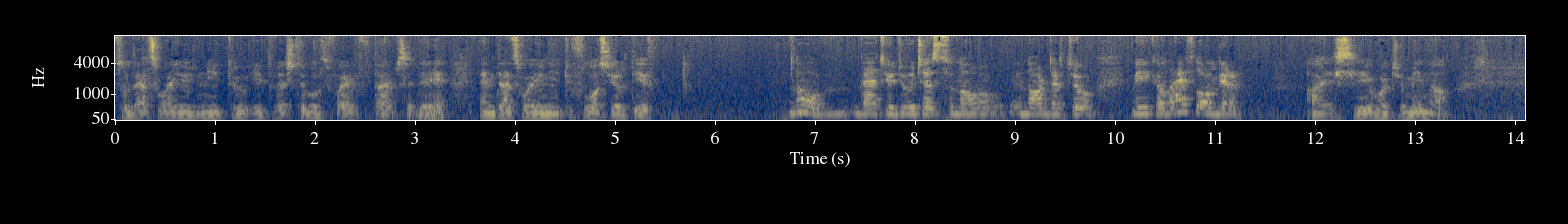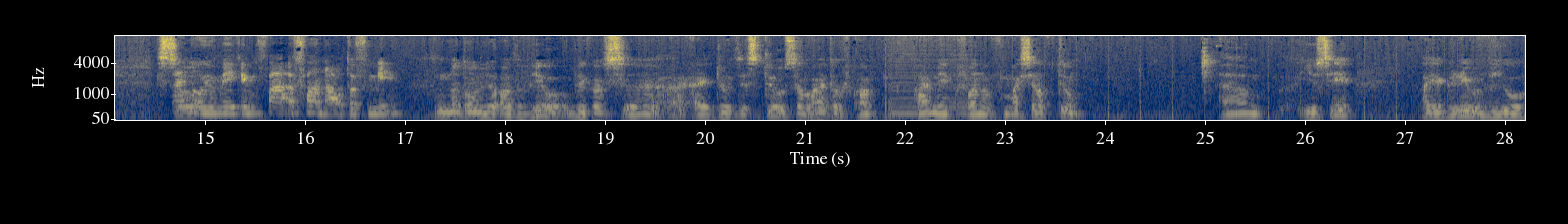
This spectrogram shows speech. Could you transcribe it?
So that's why you need to eat vegetables five times a day, and that's why you need to floss your teeth. No, that you do just, you know, in order to make your life longer. I see what you mean now. So I know you're making fa- fun out of me. not only out of you, because uh, I, I do this too. So out of, of I make fun of myself too. Um, you see, I agree with you.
